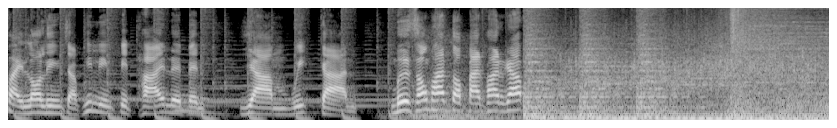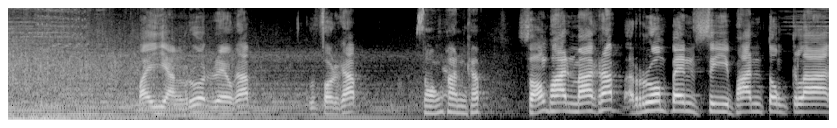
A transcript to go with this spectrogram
ใส่ลอลิงจากพี่ลิงปิดท้ายเลยเป็นยามวิการมือ2,000ต่อ8,000ครับ ไปอย่างรวดเร็วครับ คุณฝนครับ 2,000 ครับ 2,000 มาครับ รวมเป็น 4,000 ตรงกลาง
